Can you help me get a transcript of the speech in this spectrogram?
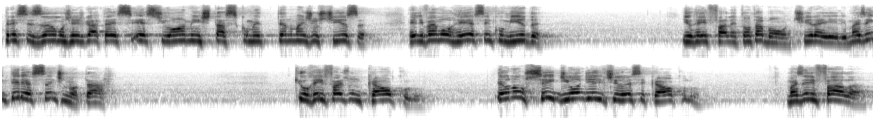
precisamos resgatar esse, esse homem está se cometendo uma injustiça, ele vai morrer sem comida. E o rei fala: então tá bom, tira ele. Mas é interessante notar que o rei faz um cálculo. Eu não sei de onde ele tirou esse cálculo, mas ele fala:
